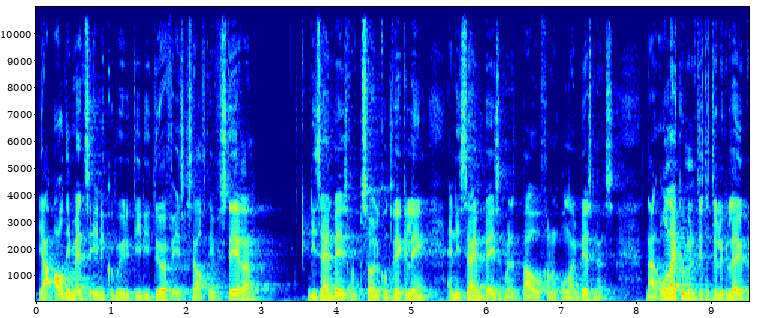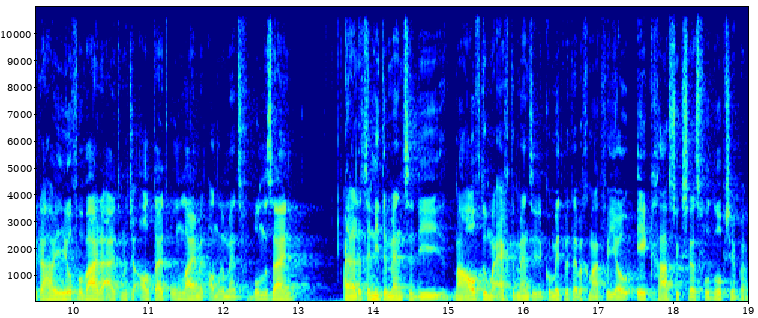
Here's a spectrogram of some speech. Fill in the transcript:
ja, al die mensen in die community die durven in zichzelf te investeren, die zijn bezig met persoonlijke ontwikkeling en die zijn bezig met het bouwen van een online business. Nou, een online community is natuurlijk leuk, daar haal je heel veel waarde uit omdat je altijd online met andere mensen verbonden zijn. Uh, dat zijn niet de mensen die het maar half doen, maar echt de mensen die de commitment hebben gemaakt van, yo, ik ga succesvol dropshippen.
